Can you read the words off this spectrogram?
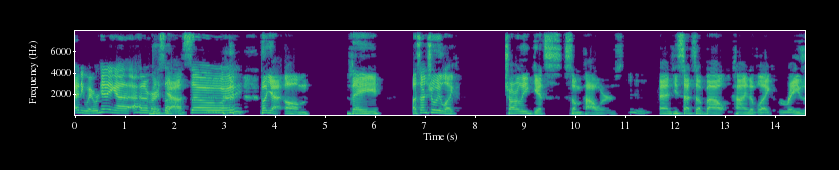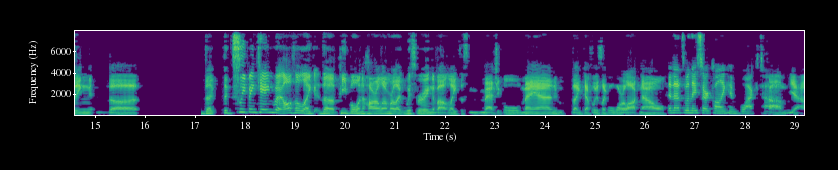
anyway we're getting uh, ahead of ourselves yeah. so. But yeah, um, they essentially like Charlie gets some powers, Mhm. and he sets about kind of like raising the the the sleeping king, but also like the people in Harlem are like whispering about like this magical man who like definitely is like a warlock now. and that's when they start calling him black tom yeah.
